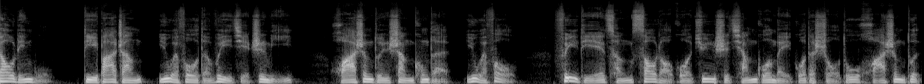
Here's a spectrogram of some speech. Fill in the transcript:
幺零五第八章 UFO 的未解之谜。华盛顿上空的 UFO 飞碟曾骚扰过军事强国美国的首都华盛顿，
